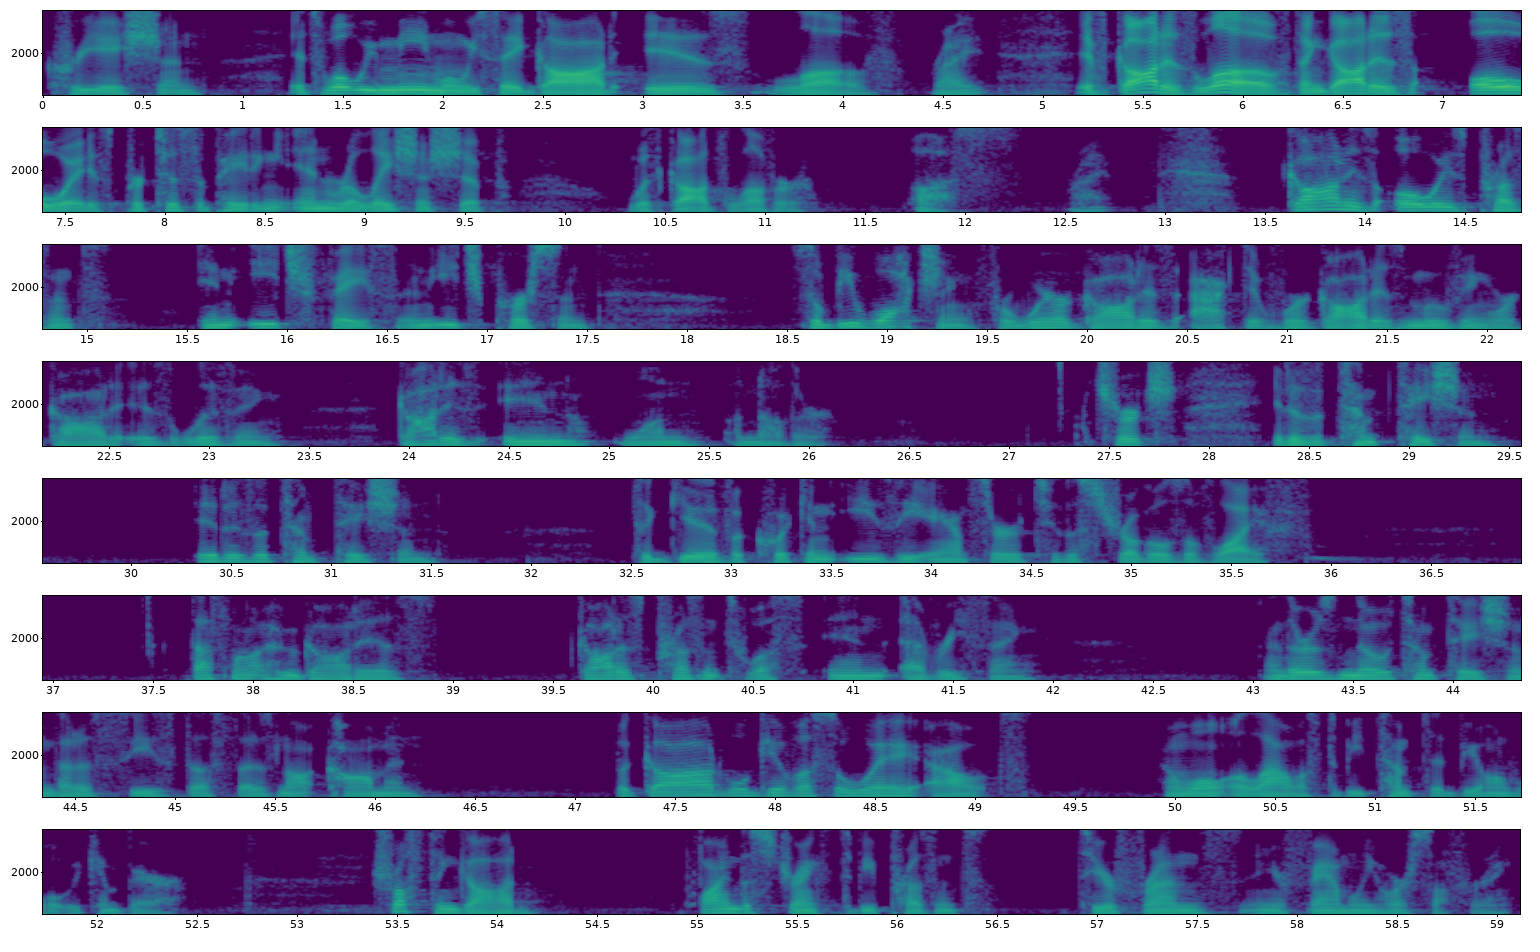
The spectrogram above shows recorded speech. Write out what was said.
creation. It's what we mean when we say God is love, right? If God is love, then God is always participating in relationship with God's lover, us, right? God is always present in each face, in each person. So be watching for where God is active, where God is moving, where God is living. God is in one another. Church, it is a temptation. It is a temptation to give a quick and easy answer to the struggles of life. That's not who God is. God is present to us in everything. And there is no temptation that has seized us that is not common. But God will give us a way out and won't allow us to be tempted beyond what we can bear. Trust in God. Find the strength to be present to your friends and your family who are suffering.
